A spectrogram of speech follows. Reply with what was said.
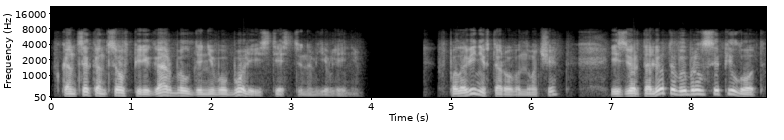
В конце концов, перегар был для него более естественным явлением. В половине второго ночи из вертолета выбрался пилот.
